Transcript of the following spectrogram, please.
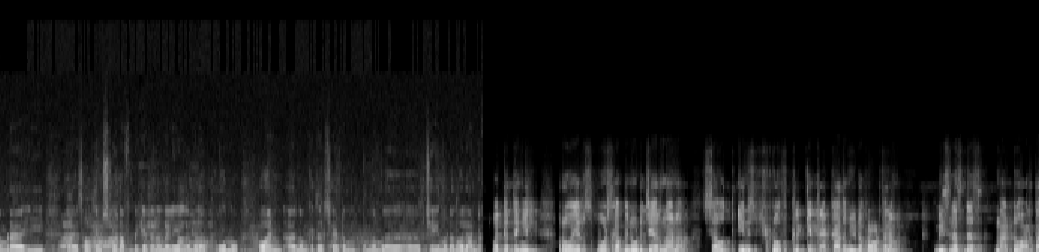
നമ്മുടെ ഈ സൗത്ത് ഇൻസ്റ്റിറ്റ്യൂട്ട് ഓഫ് ക്രിക്കറ്റ് എന്ന നിലയിൽ നമ്മൾ പോകുന്നു. പോകാൻ നമുക്ക് തീർച്ചയായിട്ടും നമ്മൾ ചെയ്യുന്നുണ്ട്. അതുപോലെ അണ്ടർ റോയൽ സ്പോർട്സ് ഹബിനോട് ചേർന്നാണ് സൗത്ത് ഇൻസ്റ്റിറ്റ്യൂട്ട് ഓഫ് ക്രിക്കറ്റ് അക്കാദമിയുടെ പ്രവർത്തനം. ബിസിനസ് ഡെസ്ക് നാട്ടുവാർത്ത.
